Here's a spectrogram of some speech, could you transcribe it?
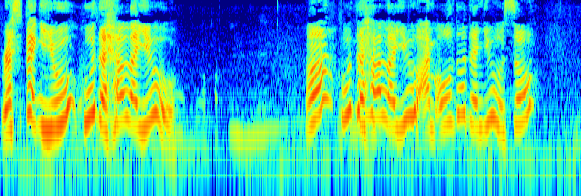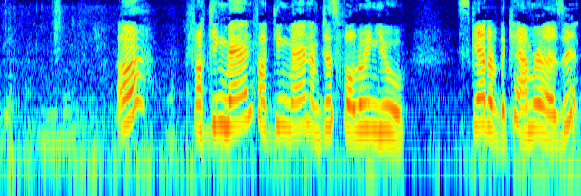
Respect you? Who the hell are you? Huh? Who the hell are you? I'm older than you, so? Huh? Fucking man, fucking man, I'm just following you. Scared of the camera, is it?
